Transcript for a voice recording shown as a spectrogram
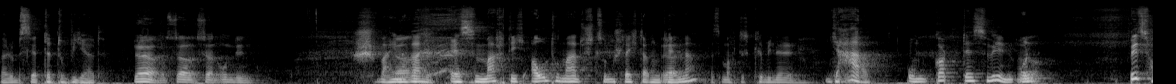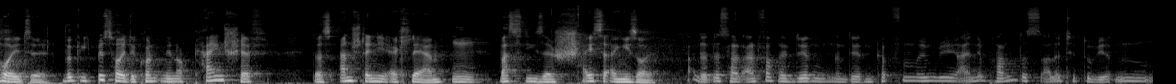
weil du bist ja tätowiert. Ja, ja, ist ja, ist ja ein Unding. Schweinerei. Es macht dich automatisch zum schlechteren Kellner. Es macht dich kriminell. Ja, um Gottes Willen. Und Ja. bis heute, wirklich bis heute, konnte mir noch kein Chef das anständig erklären, Mhm. was diese Scheiße eigentlich soll. Das ist halt einfach in deren, in deren Köpfen irgendwie eingebrannt, dass alle Tätowierten,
